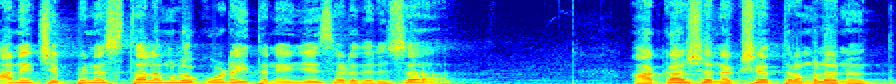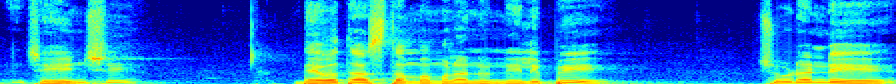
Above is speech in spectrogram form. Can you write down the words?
అని చెప్పిన స్థలంలో కూడా ఇతను ఏం చేశాడో తెలుసా? ఆకాశ నక్షత్రములను చేయించి దేవతా స్తంభములను నిలిపి చూడండి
